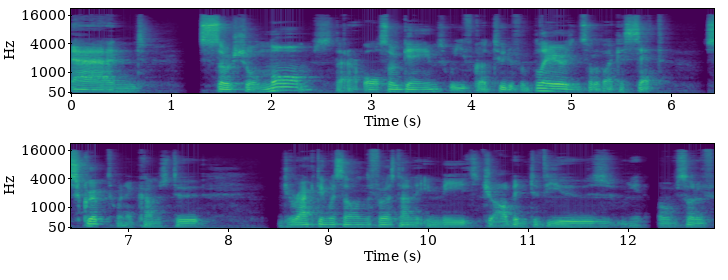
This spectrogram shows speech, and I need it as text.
and social norms that are also games where you've got two different players and sort of like a set script when it comes to interacting with someone the first time that you meet, job interviews, you know, sort of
